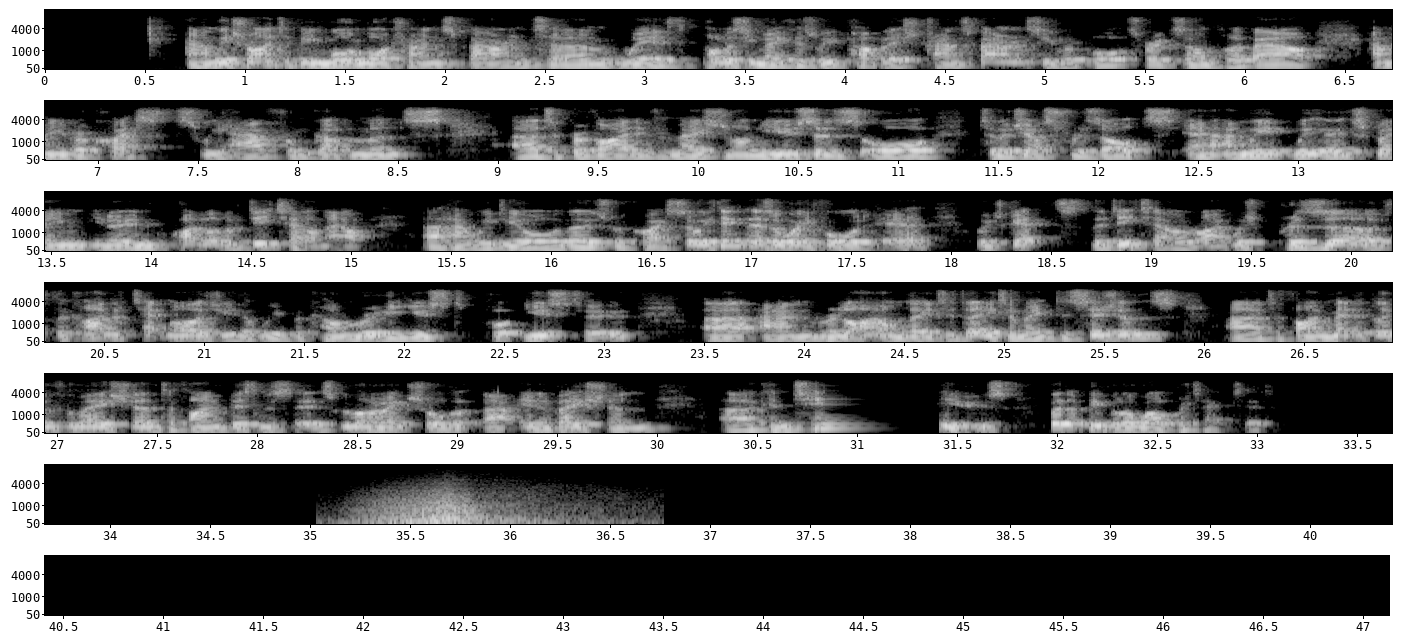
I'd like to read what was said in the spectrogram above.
And we try to be more and more transparent um, with policymakers. We publish transparency reports, for example, about how many requests we have from governments uh, to provide information on users or to adjust results. And we, we explain, you know, in quite a lot of detail now uh, how we deal with those requests. So we think there's a way forward here, which gets the detail right, which preserves the kind of technology that we've become really used to, put, used to uh, and rely on day to day to make decisions, uh, to find medical information, to find businesses. We want to make sure that that innovation uh, continues, but that people are well protected.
